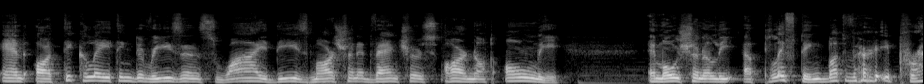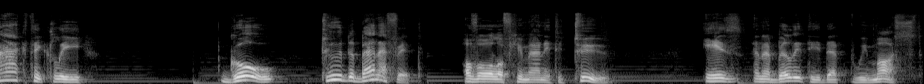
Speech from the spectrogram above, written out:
and articulating the reasons why these Martian adventures are not only emotionally uplifting, but very practically go to the benefit of all of humanity too, is an ability that we must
